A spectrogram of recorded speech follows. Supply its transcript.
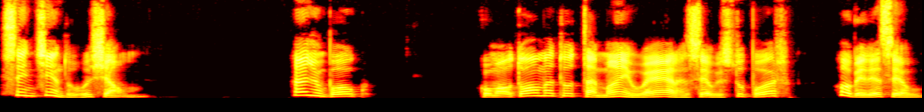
sentindo o chão. Ande um pouco. Como autômato, tamanho era seu estupor, obedeceu.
